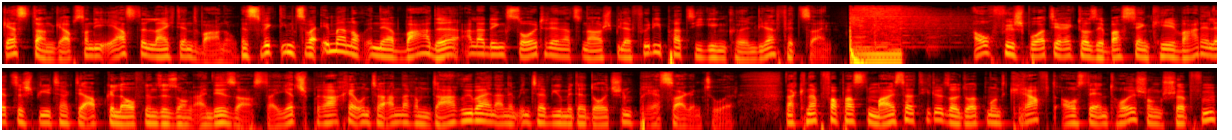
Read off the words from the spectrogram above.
Gestern gab es dann die erste leichte Entwarnung. Es zwickt ihm zwar immer noch in der Wade, allerdings sollte der Nationalspieler für die Partie gegen Köln wieder fit sein. Auch für Sportdirektor Sebastian Kehl war der letzte Spieltag der abgelaufenen Saison ein Desaster. Jetzt sprach er unter anderem darüber in einem Interview mit der deutschen Presseagentur. Nach knapp verpassten Meistertitel soll Dortmund Kraft aus der Enttäuschung schöpfen.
